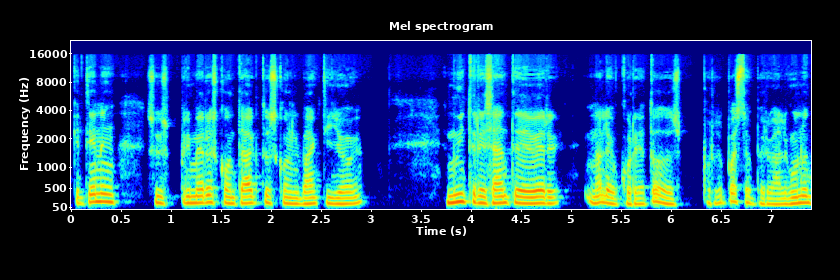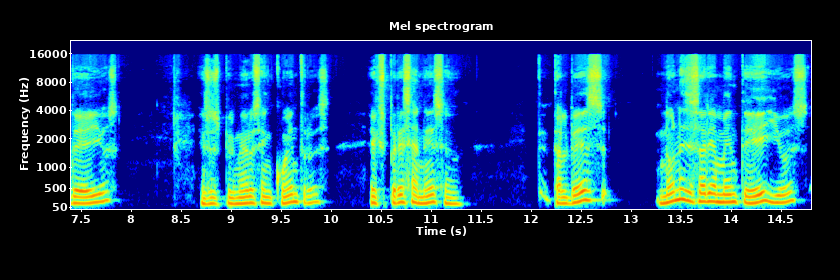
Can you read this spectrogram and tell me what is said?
que tienen sus primeros contactos con el Bhakti Yoga. Es muy interesante de ver, no le ocurre a todos, por supuesto, pero algunos de ellos en sus primeros encuentros expresan eso. Tal vez no necesariamente ellos,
